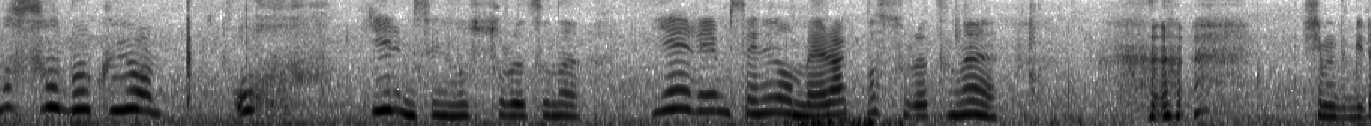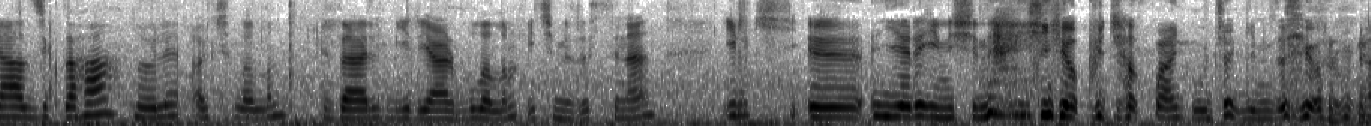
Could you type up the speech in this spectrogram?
Nasıl bakıyor. Oh yerim senin o suratını. Yerim senin o meraklı suratını. Şimdi birazcık daha böyle açılalım. Güzel bir yer bulalım içimize sinen. İlk e, yere inişini yapacağız. Sanki uçak indiriyorum ya.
